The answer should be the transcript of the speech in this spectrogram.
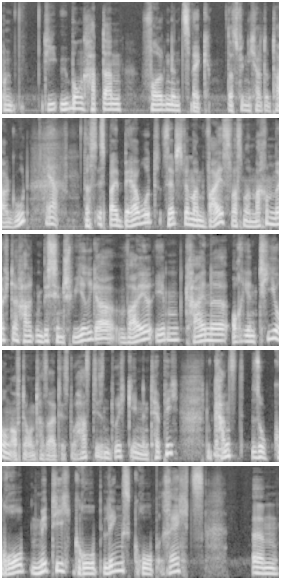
Und die Übung hat dann folgenden Zweck. Das finde ich halt total gut. Ja. Das ist bei Bearwood, selbst wenn man weiß, was man machen möchte, halt ein bisschen schwieriger, weil eben keine Orientierung auf der Unterseite ist. Du hast diesen durchgehenden Teppich. Du mhm. kannst so grob mittig, grob links, grob rechts, ähm,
